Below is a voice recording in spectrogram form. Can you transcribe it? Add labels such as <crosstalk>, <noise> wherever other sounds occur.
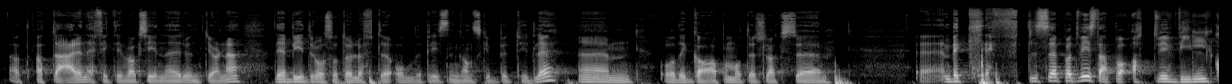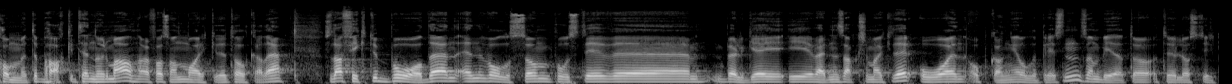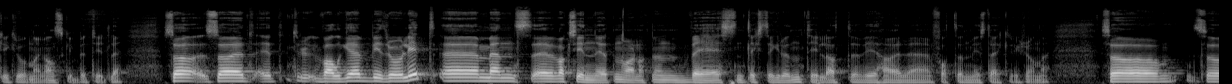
at, at, det er en effektiv vaksine rundt hjørnet. Det bidro også til å løfte oljeprisen ganske betydelig. Um, og det ga på en måte et slags uh, en bekreftelse på et vis da, på at vi vil komme tilbake til normal. I hvert fall sånn markedet tolka det. Så da fikk du både en, en voldsom positiv eh, bølge i, i, verdens aksjemarkeder og en oppgang i oljeprisen som bidro til, til, å styrke krona ganske betydelig. Så, så et, et, valget bidro litt, eh, mens uh, vaksinenyheten var nok den vesentligste grunnen til at vi har fått en mye sterkere krone. Så, så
